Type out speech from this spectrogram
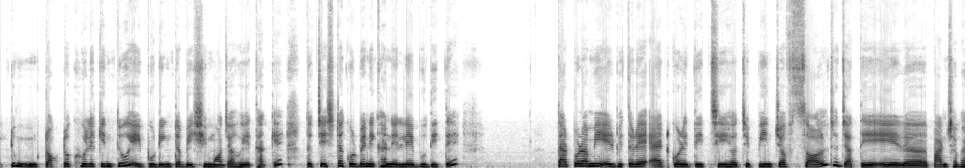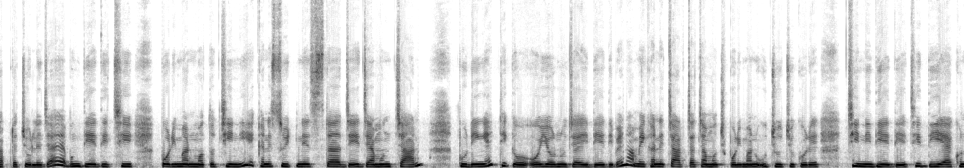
একটু টক টক হলে কিন্তু এই পুডিংটা বেশি মজা হয়ে থাকে। তো চেষ্টা করবেন এখানে লেবু দিতে। তারপর আমি এর ভিতরে অ্যাড করে দিচ্ছি হচ্ছে পিঞ্চ অফ সল্ট যাতে এর পানসা ভাবটা চলে যায় এবং দিয়ে দিচ্ছি পরিমাণ মতো চিনি। এখানে সুইটনেসটা যে যেমন চান পুডিংয়ে ঠিক ওই অনুযায়ী দিয়ে দিবেন। আমি এখানে চার চা চামচ পরিমাণ উঁচু উঁচু করে চিনি দিয়ে দিয়েছি। দিয়ে এখন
